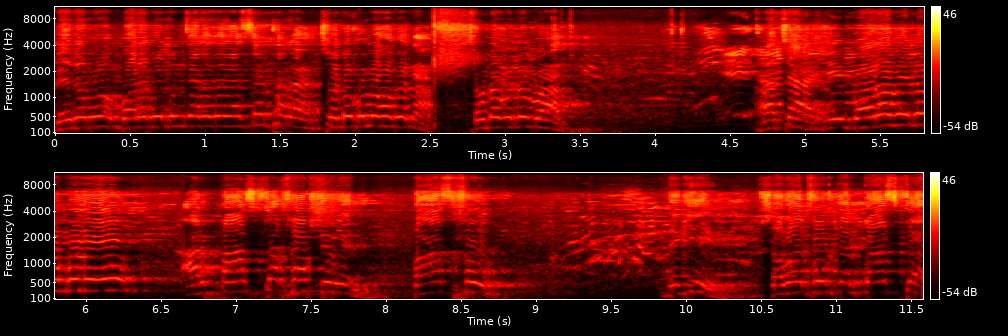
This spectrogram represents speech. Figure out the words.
বেরোবো বড় বেলুন যারা যারা আছেন তারা ছোটগুলো হবে না ছোটগুলো বাদ। আচ্ছা এই বড় বেলুনগুলো আর পাঁচটা ফুট দেবেন পাঁচ ফুট। দেখি সবাই ফুট দেন পাঁচটা।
